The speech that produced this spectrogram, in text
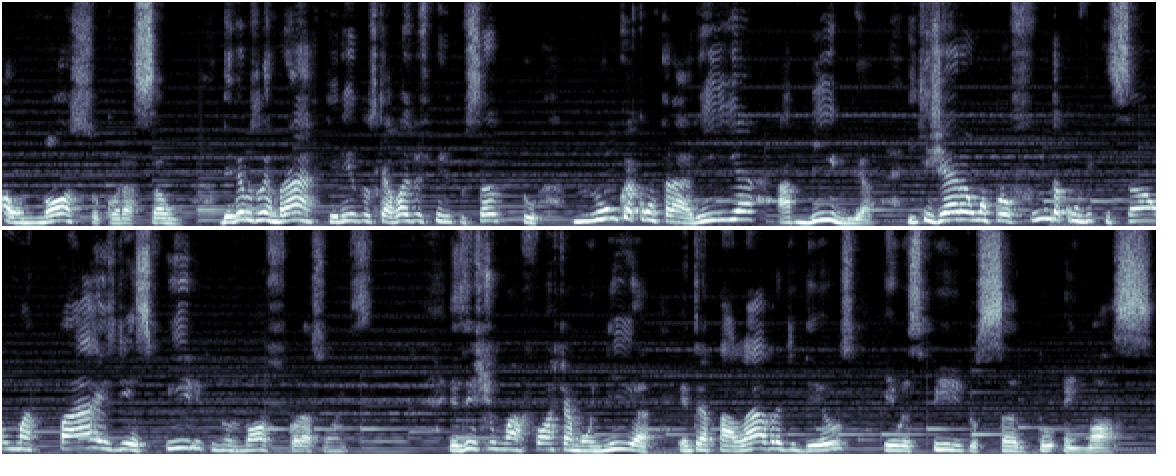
ao nosso coração. Devemos lembrar, queridos, que a voz do Espírito Santo nunca contraria a Bíblia e que gera uma profunda convicção, uma paz de espírito nos nossos corações. Existe uma forte harmonia entre a palavra de Deus e o Espírito Santo em nós.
